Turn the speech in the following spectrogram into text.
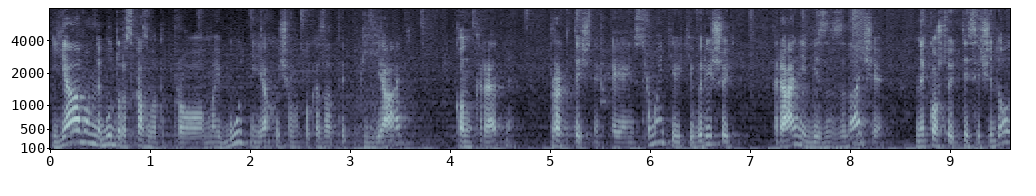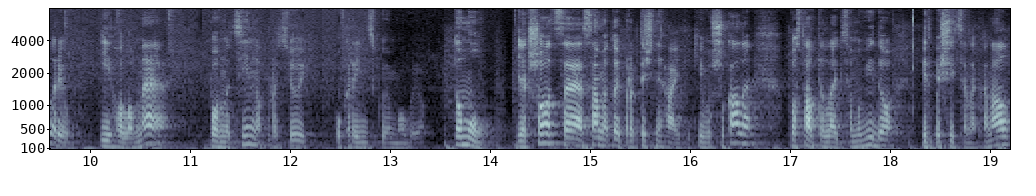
Я вам не буду розказувати про майбутнє. Я хочу вам показати 5 конкретних практичних AI-інструментів, які вирішують реальні бізнес-задачі, не коштують тисячі доларів, і головне повноцінно працюють українською мовою. Тому, якщо це саме той практичний гайд, який ви шукали, поставте лайк цьому відео, підпишіться на канал.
